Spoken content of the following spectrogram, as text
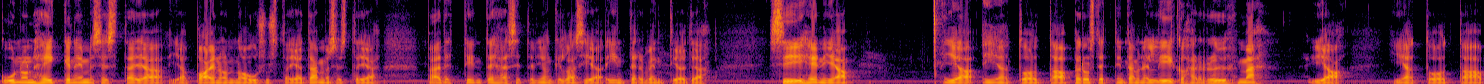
kunnon heikkenemisestä ja, ja painon noususta ja tämmöisestä ja päätettiin tehdä sitten jonkinlaisia interventioita siihen ja, ja, ja tuota, perustettiin tämmöinen liikaharyhmä ja, ja tuota,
